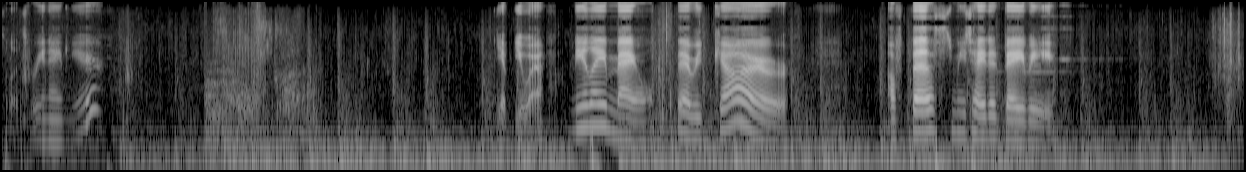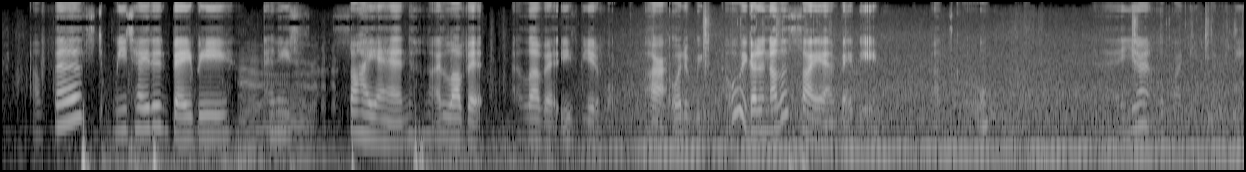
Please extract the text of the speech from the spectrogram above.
So let's rename you. Yep, you were. Melee male. There we go. Our first mutated baby. Our first mutated baby. And he's cyan. I love it. I love it. He's beautiful. Alright, what did we... Oh, we got another cyan baby. That's cool. Uh, you don't look like you've got any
